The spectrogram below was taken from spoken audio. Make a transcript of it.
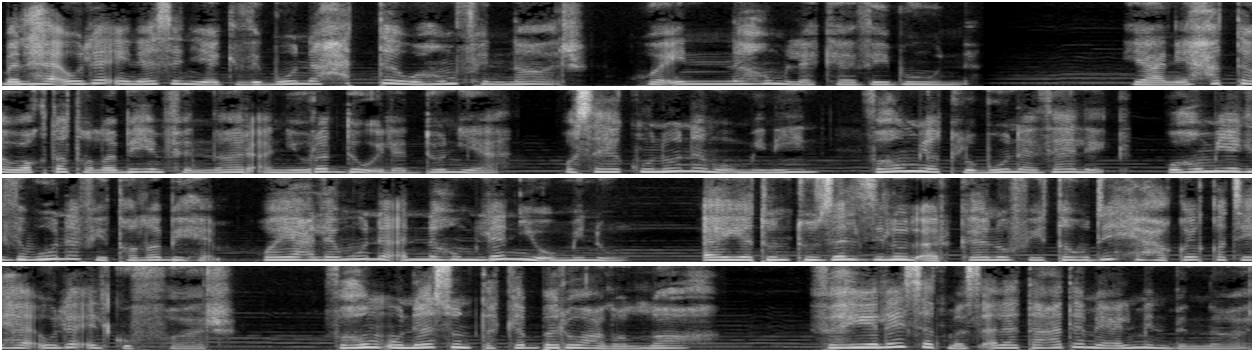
بل هؤلاء ناس يكذبون حتى وهم في النار وإنهم لكاذبون. يعني حتى وقت طلبهم في النار أن يردوا إلى الدنيا وسيكونون مؤمنين فهم يطلبون ذلك وهم يكذبون في طلبهم ويعلمون أنهم لن يؤمنوا. آية تزلزل الأركان في توضيح حقيقة هؤلاء الكفار. فهم أناس تكبروا على الله. فهي ليست مسألة عدم علم بالنار.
